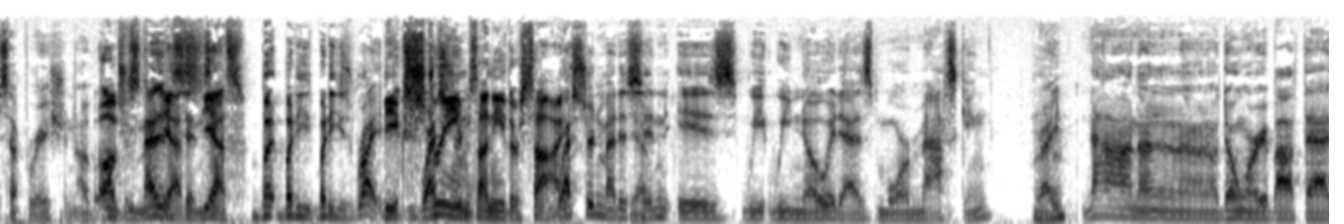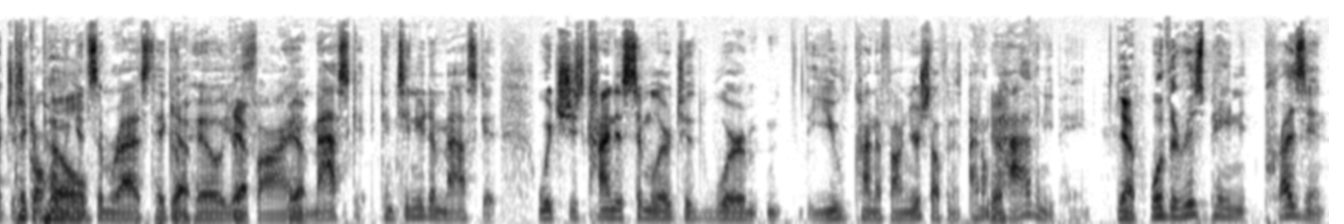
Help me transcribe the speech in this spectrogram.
separation of, Of the the- two medicines. yes, yes. But but he but he's right. The extremes on either side. Western medicine is we we know it as more masking. Right? No, no, no, no, no. Don't worry about that. Just Mm-hmm. Take go home and get some rest. Take Yep, a pill. You're yep, fine. yep. Mask it. Continue to mask it, which is kind of similar to where you've kind of found yourself in. I don't Yeah. have any pain. Yeah. Well, there is pain present.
